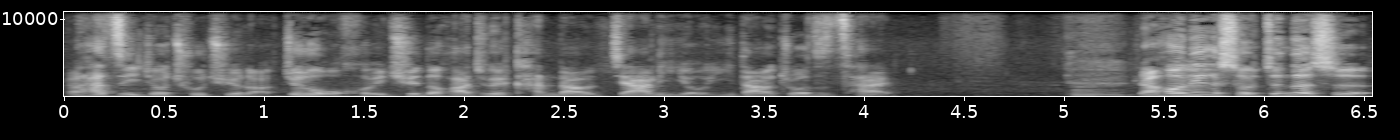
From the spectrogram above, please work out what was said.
然后他自己就出去了。就是我回去的话，就会看到家里有一大桌子菜，嗯，然后那个时候真的是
